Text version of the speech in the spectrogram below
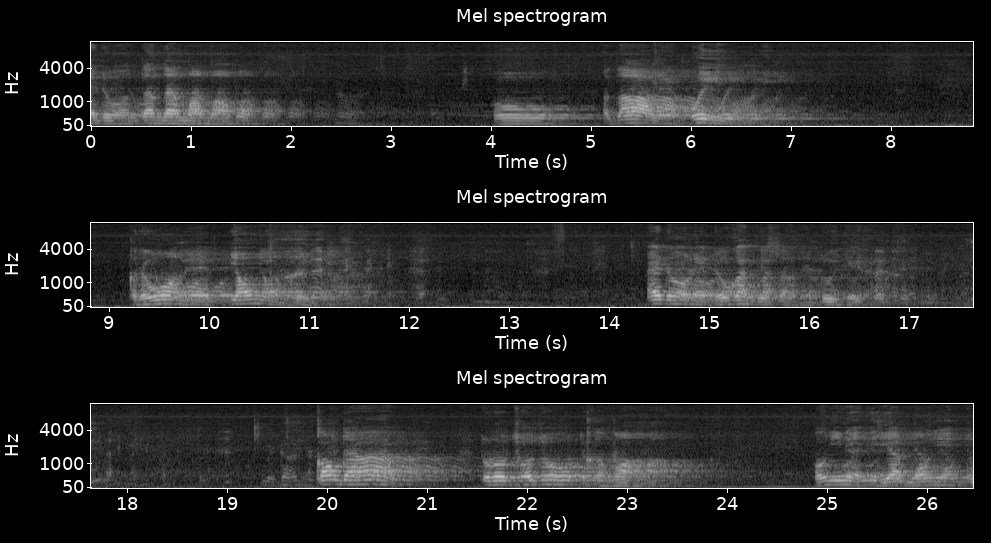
ဲ့တော့တန်တန်မာမာပေါ့ဟိုအသားလည်းဝေးသွားပြီကရုံးကလည်းပြောင်းနေတယ် အဲ့တော့လည်းဒုက္ခသစ္စာနဲ့တွေ့ကြတာကောင်းတာတော်တော်ချောချောတကမဘုန်းကြီးနဲ့အရာမောင်းရင်တူ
